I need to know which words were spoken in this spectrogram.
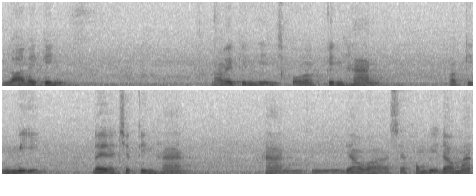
nói về kính. Nói về kính thì có kính Hàn và kính Mỹ. Đây là chiếc kính Hàn. Hàn thì đeo vào sẽ không bị đau mắt.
